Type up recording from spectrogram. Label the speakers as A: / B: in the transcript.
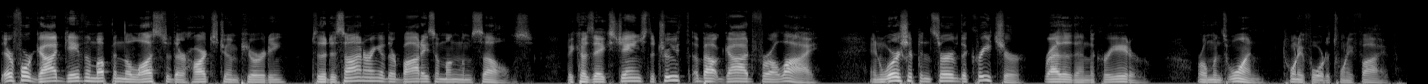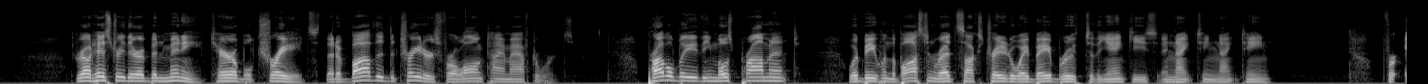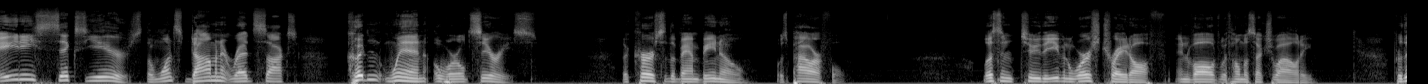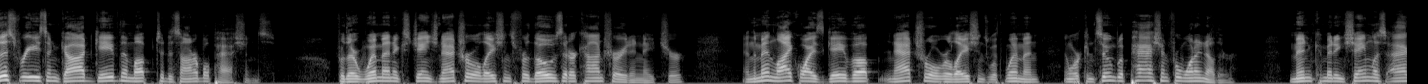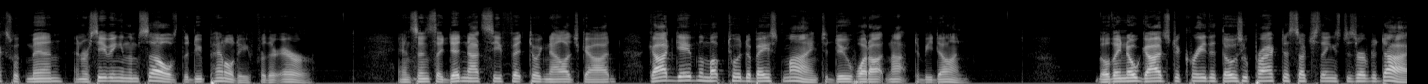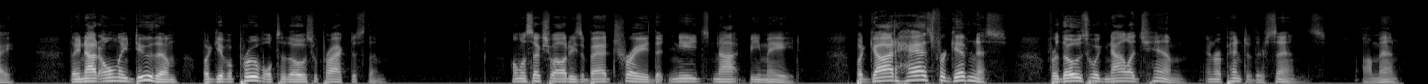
A: Therefore God gave them up in the lust of their hearts to impurity, to the dishonoring of their bodies among themselves, because they exchanged the truth about God for a lie, and worshipped and served the creature rather than the Creator. Romans 1 24 25. Throughout history, there have been many terrible trades that have bothered the traders for a long time afterwards. Probably the most prominent would be when the Boston Red Sox traded away Babe Ruth to the Yankees in 1919. For 86 years, the once dominant Red Sox couldn't win a World Series. The curse of the Bambino was powerful. Listen to the even worse trade off involved with homosexuality. For this reason, God gave them up to dishonorable passions. For their women exchanged natural relations for those that are contrary to nature. And the men likewise gave up natural relations with women and were consumed with passion for one another, men committing shameless acts with men and receiving in themselves the due penalty for their error. And since they did not see fit to acknowledge God, God gave them up to a debased mind to do what ought not to be done. Though they know God's decree that those who practice such things deserve to die, they not only do them, but give approval to those who practice them. Homosexuality is a bad trade that needs not be made. But God has forgiveness for those who acknowledge Him and repent of their sins. Amen.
